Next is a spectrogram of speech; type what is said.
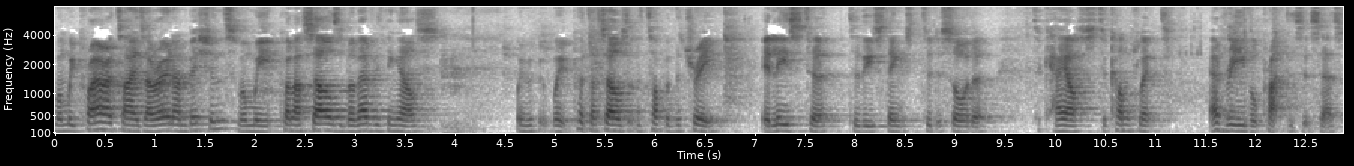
when we prioritize our own ambitions, when we put ourselves above everything else, when we put ourselves at the top of the tree, it leads to, to these things, to disorder, to chaos, to conflict, every evil practice, it says.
